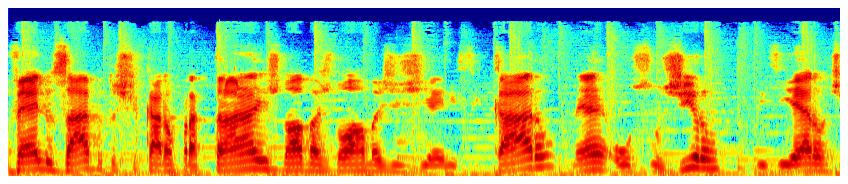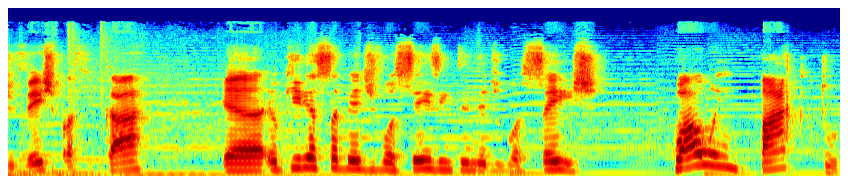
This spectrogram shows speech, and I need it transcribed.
velhos hábitos ficaram para trás, novas normas de higiene ficaram, né, ou surgiram e vieram de vez para ficar. É, eu queria saber de vocês, entender de vocês, qual o impacto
